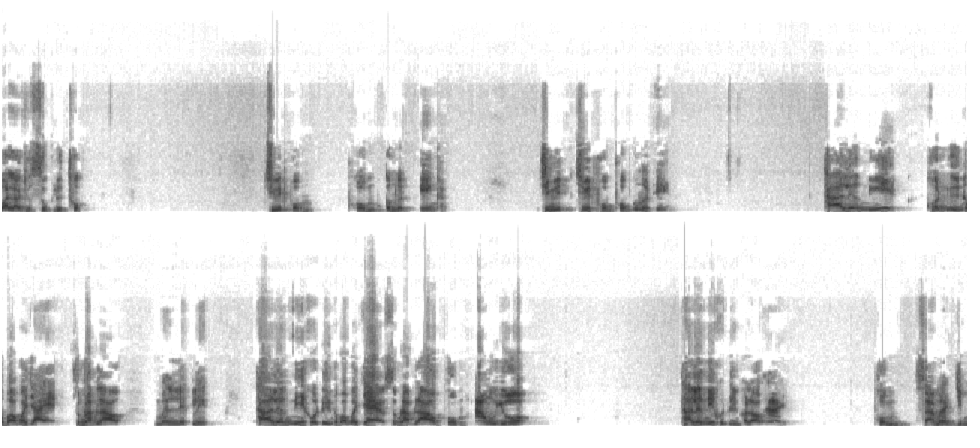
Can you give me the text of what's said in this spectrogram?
ว่าเราจะสุขหรือทุกข์ชีวิตผม ผมกำหนดเองครับ ชีวิตชีวิตผมผมกำหนดเอง ถ้าเรื่องนี้คนอื่นเขาบอกว่าใหญ่สำหรับเรามันเล็กๆ ถ้าเรื่องนี้คนอื่นเขาบอกว่าแย่สำหรับเราผมเอาอยู่ถ้าเรื่องนี้คนอื่นเขาร้องไห้ ผมสามารถยิ้ม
